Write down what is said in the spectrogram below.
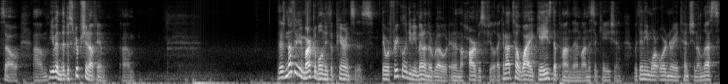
So um, even the description of him. Um, there's nothing remarkable in these appearances. They were frequently to be met on the road and in the harvest field. I cannot tell why I gazed upon them on this occasion with any more ordinary attention, unless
